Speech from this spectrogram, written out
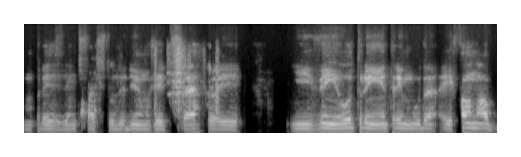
um, presidente faz tudo de um jeito certo e, e vem outro e entra e muda. E falando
